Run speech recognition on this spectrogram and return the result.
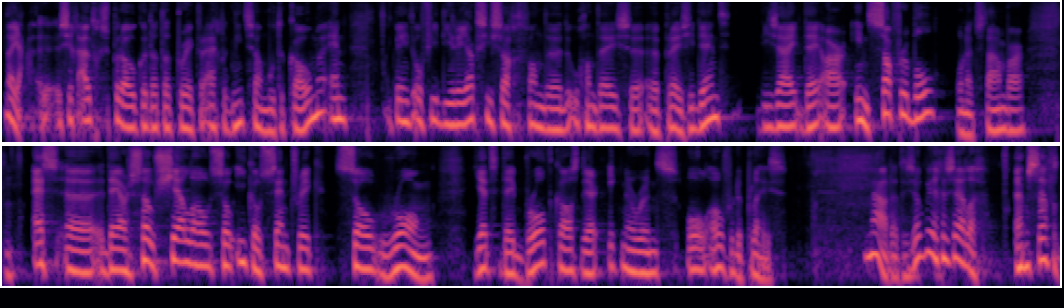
Nou ja, eh, zich uitgesproken dat dat project er eigenlijk niet zou moeten komen. En ik weet niet of je die reactie zag van de, de Oegandese eh, president. Die zei, they are insufferable, onuitstaanbaar. As they are so shallow, so ecocentric, so wrong. Yet they broadcast their ignorance all over the place. Nou, dat is ook weer gezellig. M7,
